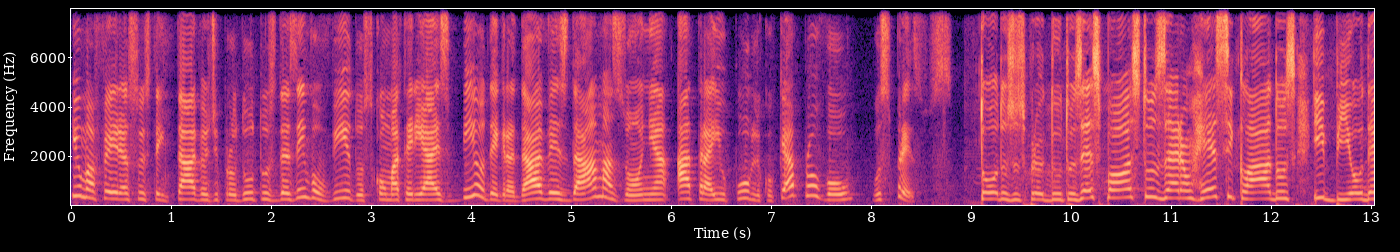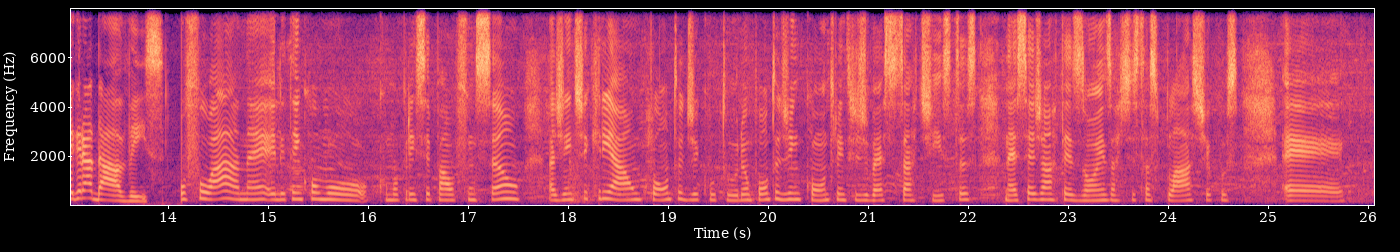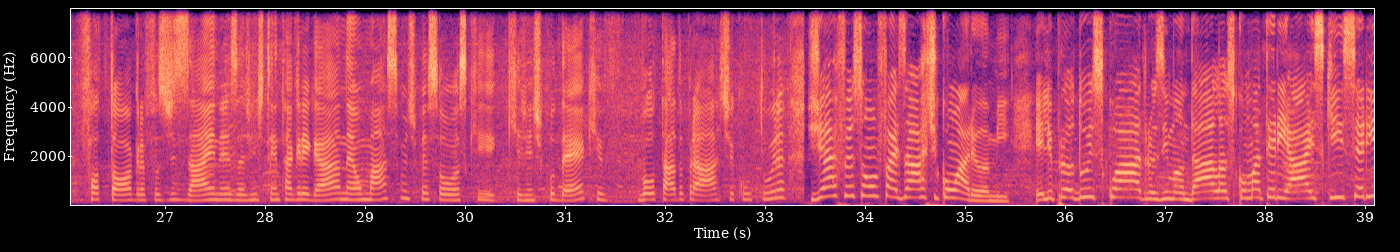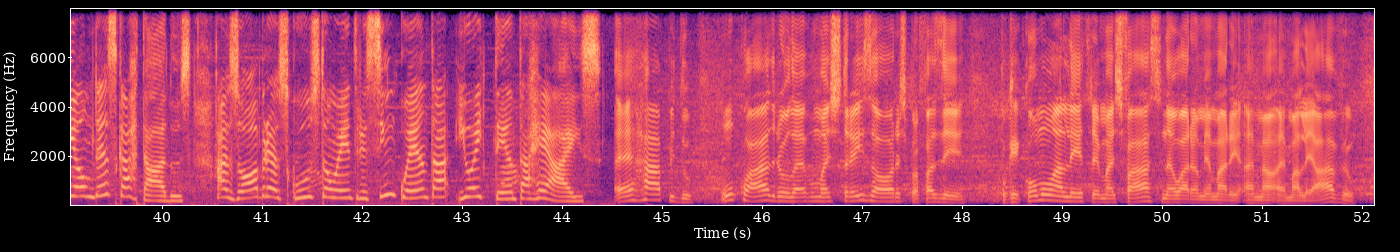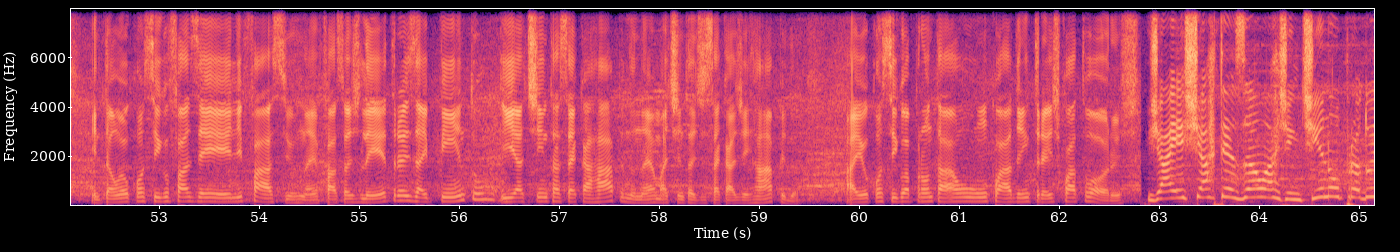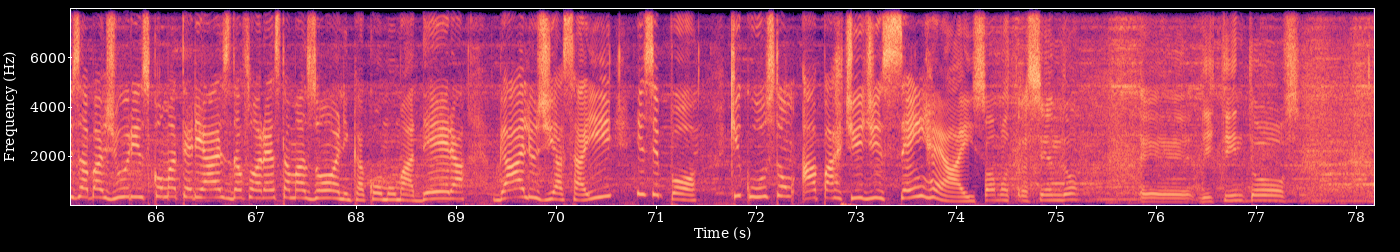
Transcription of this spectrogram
E uma feira sustentável de produtos desenvolvidos com materiais biodegradáveis da Amazônia atraiu o público que aprovou os preços. Todos os produtos expostos eram reciclados e biodegradáveis. O FUA, né, ele tem como, como principal função a gente criar um ponto de cultura, um ponto de encontro entre diversos artistas, né, sejam artesãos, artistas plásticos, é, fotógrafos, designers, a gente tenta agregar né, o máximo de pessoas que, que a gente puder, que voltado para arte e cultura. Jefferson faz arte com arame. Ele produz quadros e mandalas com materiais que seriam descartados. As obras custam entre 50 e 80 reais. É rápido. Um quadro eu levo umas três horas para fazer. Porque como a letra é mais fácil, né, o arame é, é maleável, então eu consigo fazer ele fácil, né? Faço as letras, aí pinto e a tinta seca rápido, né? Uma tinta de secagem rápida. Aí eu consigo aprontar um quadro em 3, 4 horas. Já este artesão argentino produz abajures com materiais da floresta amazônica, como madeira, galhos de açaí e cipó, que custam a partir de 100 reais. Vamos trazendo eh, distintos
